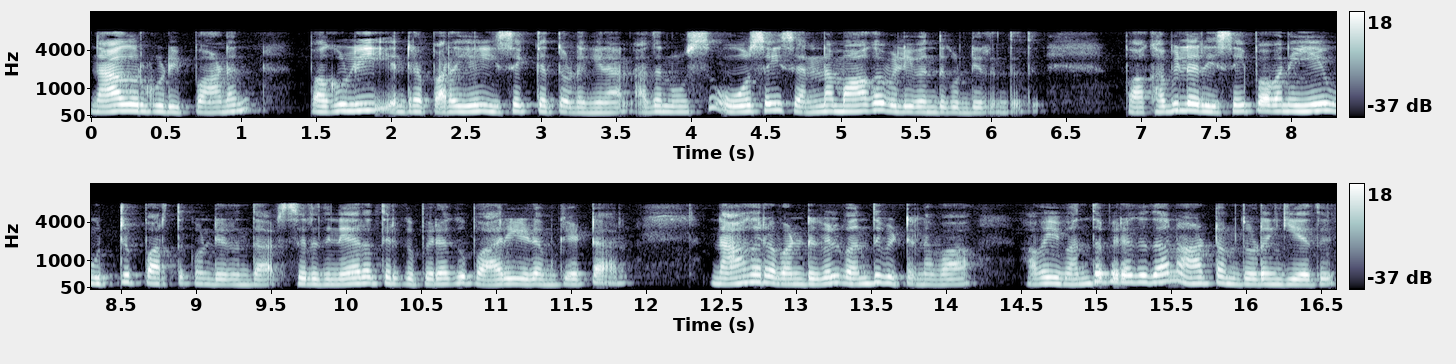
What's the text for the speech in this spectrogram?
நாகர்குடிப் பாணன் பகுளி என்ற பறையை இசைக்கத் தொடங்கினான். அதன் ஓசை சன்னமாக வெளிவந்து கொண்டிருந்தது. ப கபிலர் இசைப்பவனையே உற்றுப் பார்த்து கொண்டிருந்தார். சிறிது நேரத்திற்குப் பிறகு பாரியிடம் கேட்டார் நாகர வண்டுகள் வந்து விட்டனவா? அவை வந்த பிறகுதான் ஆட்டம் தொடங்கியது.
